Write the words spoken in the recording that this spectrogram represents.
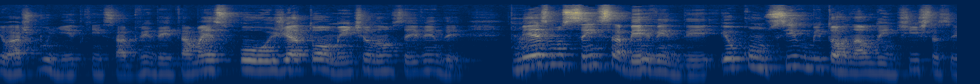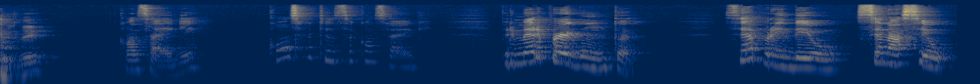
Eu acho bonito quem sabe vender e tal, mas hoje, atualmente, eu não sei vender. Tá. Mesmo sem saber vender, eu consigo me tornar um dentista 6D? Consegue. Com certeza você consegue. Primeira pergunta. Você aprendeu, você nasceu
